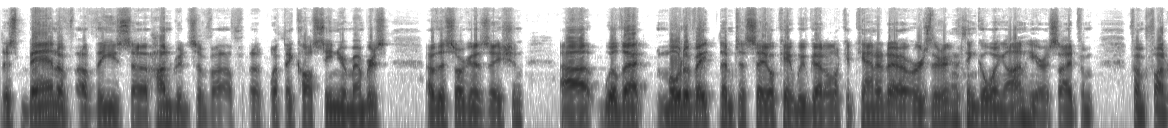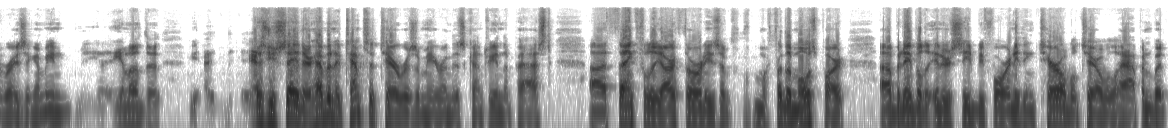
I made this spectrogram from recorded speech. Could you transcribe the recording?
this ban of of these uh, hundreds of, of, of what they call senior members of this organization? Uh, will that motivate them to say, okay, we've got to look at Canada, or is there anything going on here aside from from fundraising? I mean, you know, the as you say, there have been attempts at terrorism here in this country in the past. Uh, thankfully, our authorities have, for the most part, uh, been able to intercede before anything terrible, terrible happened. But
